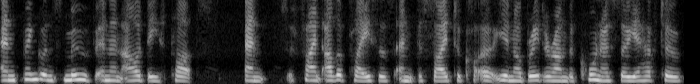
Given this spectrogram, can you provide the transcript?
and penguins move in and out these plots and find other places and decide to uh, you know breed around the corner. So you have to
